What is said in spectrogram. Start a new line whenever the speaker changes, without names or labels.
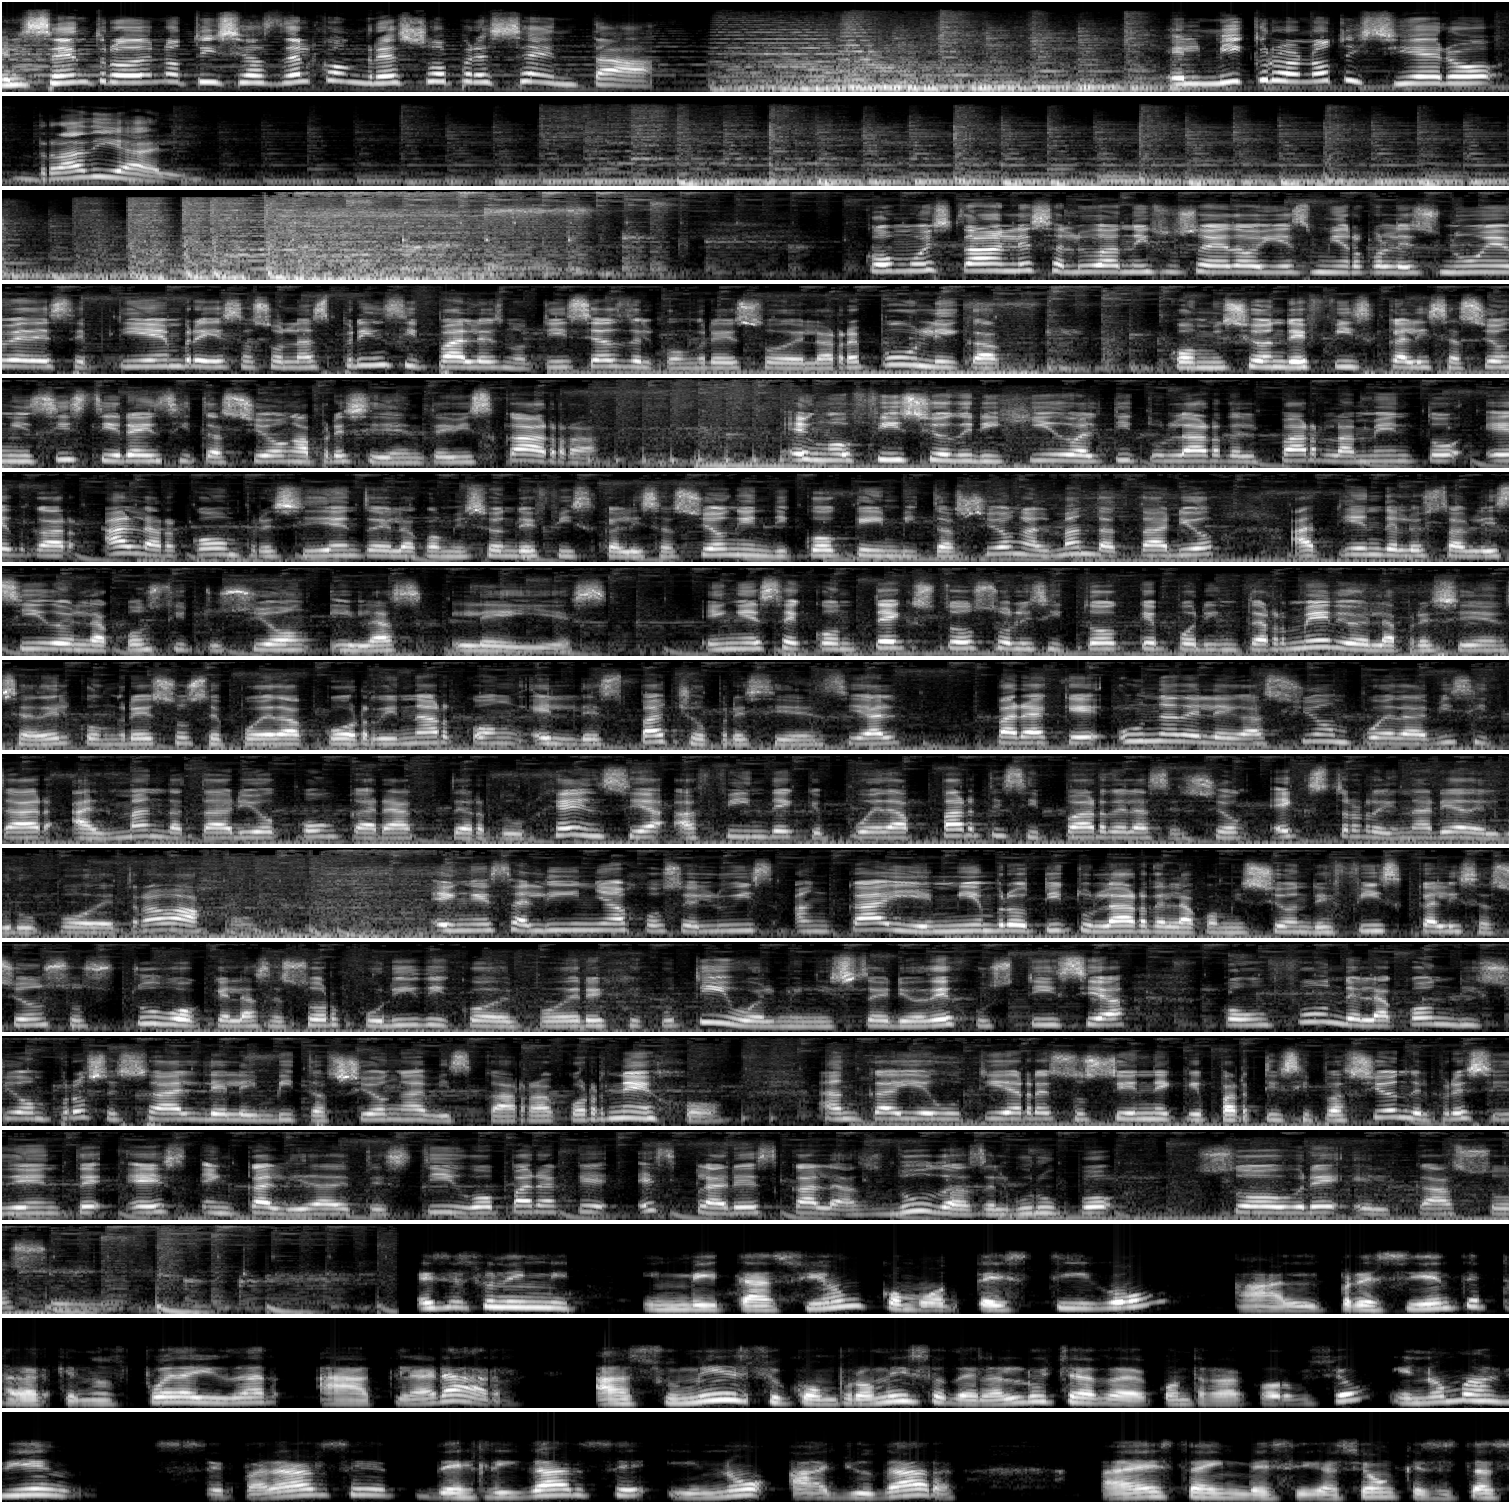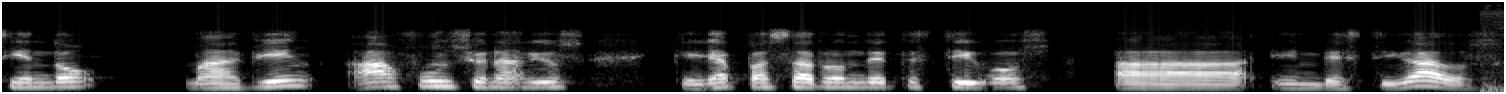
El Centro de Noticias del Congreso presenta el micro noticiero radial.
¿Cómo están? Les saludan y sucede. Hoy es miércoles 9 de septiembre y estas son las principales noticias del Congreso de la República. Comisión de Fiscalización insistirá en citación a presidente Vizcarra. En oficio dirigido al titular del Parlamento, Edgar Alarcón, presidente de la Comisión de Fiscalización, indicó que invitación al mandatario atiende lo establecido en la Constitución y las leyes. En ese contexto, solicitó que por intermedio de la presidencia del Congreso se pueda coordinar con el despacho presidencial para que una delegación pueda visitar al mandatario con carácter de urgencia a fin de que pueda participar de la sesión extraordinaria del grupo de trabajo. En esa línea, José Luis Ancalle, miembro titular de la Comisión de Fiscalización, sostuvo que el asesor jurídico del Poder Ejecutivo, el Ministerio de Justicia, confunde la condición procesal de la invitación a Vizcarra Cornejo. Ancalle Gutiérrez sostiene que participación del presidente es en calidad de testigo para que esclarezca las dudas del grupo sobre el caso Swing.
Esa es una invitación como testigo al presidente para que nos pueda ayudar a aclarar asumir su compromiso de la lucha contra la corrupción y no más bien separarse, desligarse y no ayudar a esta investigación que se está haciendo más bien a funcionarios que ya pasaron de testigos a investigados.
